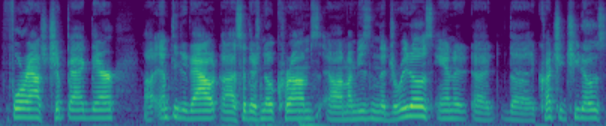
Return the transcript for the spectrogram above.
four ounce chip bag there. Uh, emptied it out uh, so there's no crumbs. Um, I'm using the Doritos and uh, the Crunchy Cheetos.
